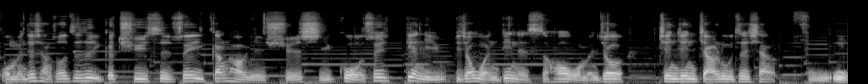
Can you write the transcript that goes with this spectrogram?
我们就想说这是一个趋势，所以刚好也学习过，所以店里比较稳定的时候，我们就渐渐加入这项服务。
